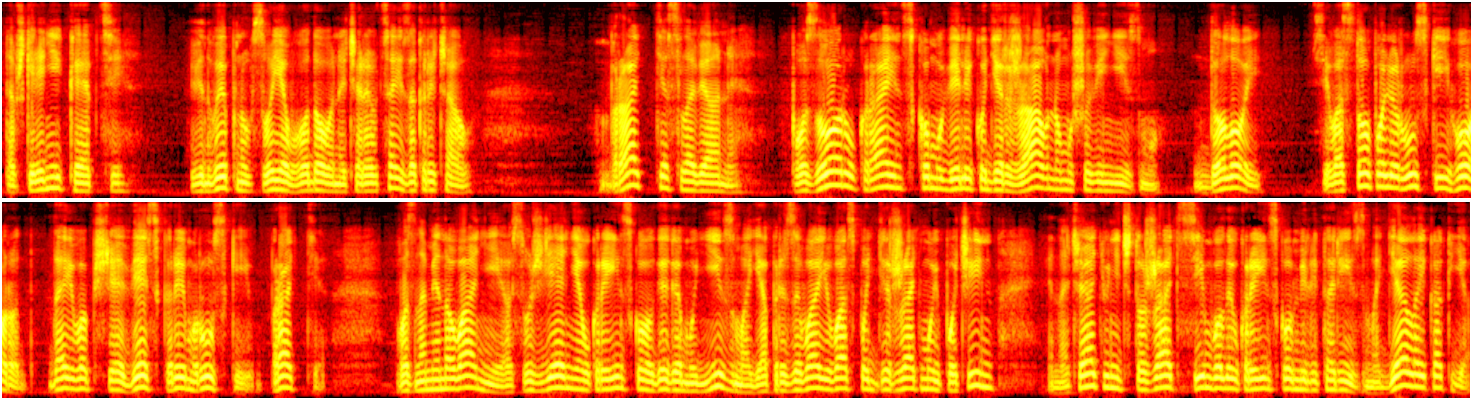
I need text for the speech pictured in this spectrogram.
та в шкіряній кепці. Він випнув своє вгодоване черевце і закричав Браття славяне, позор українському великодержавному шовінізму. Долой! Севастополь русский город, да и вообще весь Крым русский, братья. Во знаменовании осуждения украинского гегемонизма я призываю вас поддержать мой почин и начать уничтожать символы украинского милитаризма. Делай, как я.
